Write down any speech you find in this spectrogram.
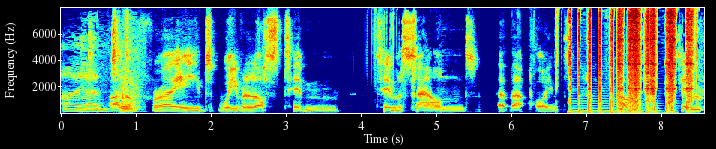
I am I'm afraid we've lost Tim, Tim's sound at that point. Um, Tim,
